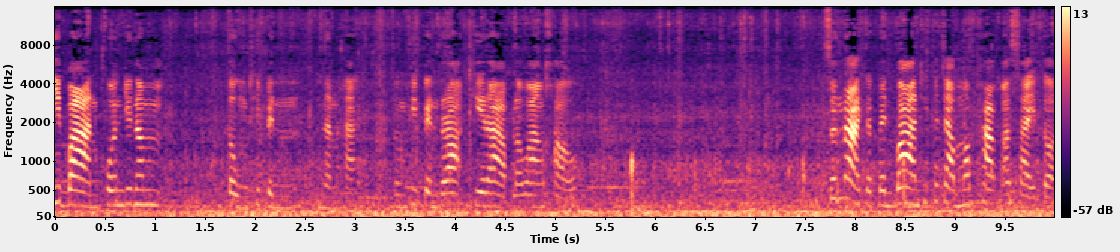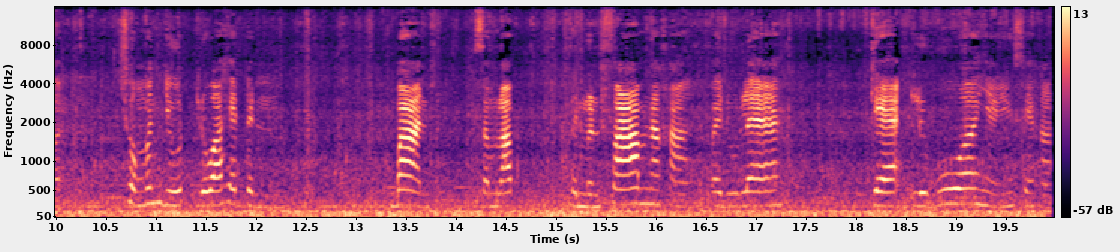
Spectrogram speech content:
มีบ้านคนอยู่น้ำตรงที่เป็นนั่นค่ะตรงที่เป็นระที่ราบระว่างเขาส่วนมากจะเป็นบ้านที่เขาจะมาพักอาศัยตอนช่วงวันหยุดหรือว่าเฮ็ดเป็นบ้านสำหรับเป็นเหมือนฟาร์มนะคะ ไปดูแลแกะหรือวัวอย่างนี้สิค่ะ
